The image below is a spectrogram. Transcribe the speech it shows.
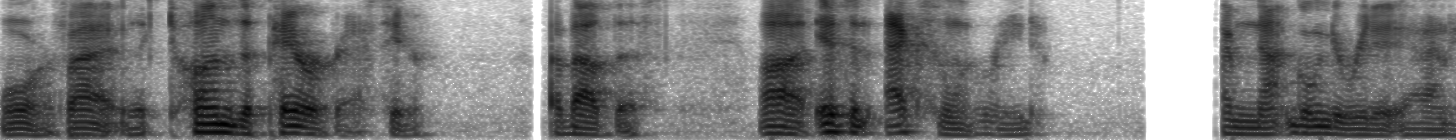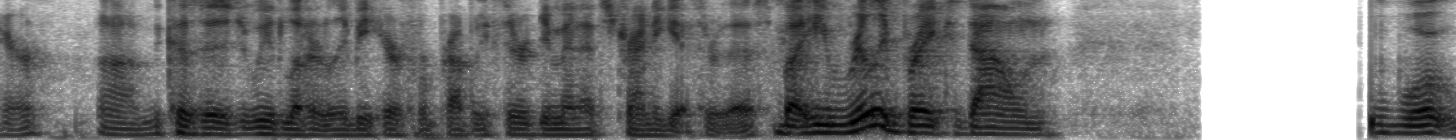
four or five, like tons of paragraphs here about this. Uh, it's an excellent read. I'm not going to read it on here uh, because it, we'd literally be here for probably 30 minutes trying to get through this. But he really breaks down what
